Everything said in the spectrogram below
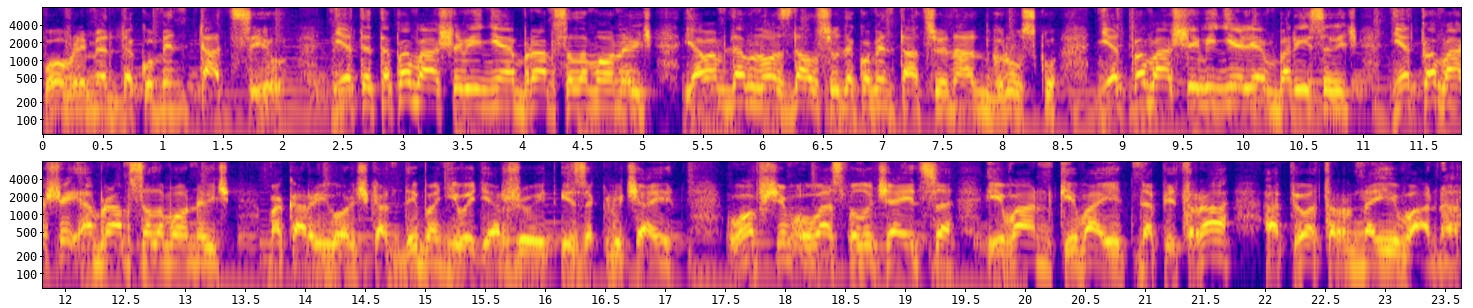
вовремя документацию. Нет, это по вашей вине, Абрам Соломонович. Я вам давно сдал всю документацию на отгрузку. Нет, по вашей вине, Лев Борисович. Нет, по вашей, Абрам Соломонович. Макар Егорович Кандыба не выдерживает и заключает. В общем, у вас получается Иван кивает на Петра, а Петр на Ивана.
